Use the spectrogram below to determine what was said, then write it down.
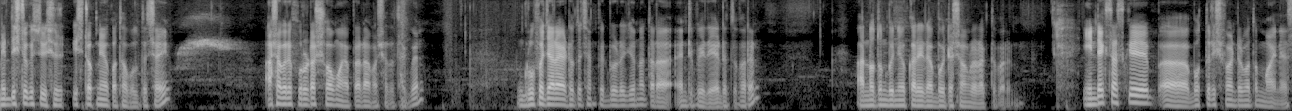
নির্দিষ্ট কিছু স্টক নিয়ে কথা বলতে চাই। আশা করি পুরোটা সময় আপনারা আমার সাথে থাকবেন। গ্রুপে যারা অ্যাড হতে চান ফেব্রুয়ারির জন্য, তারা এন্ট্রি দিয়ে অ্যাড হতে পারেন। আর নতুন বিনিয়োগকারীরা বইটা সংগ্রহ রাখতে পারেন। ইন্ডেক্স আজকে বত্রিশ পয়েন্টের মতো মাইনাস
